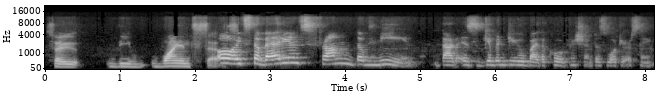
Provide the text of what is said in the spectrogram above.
So the y-intercept. Oh, it's the variance from the mean that is given to you by the coefficient, is what you're saying.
